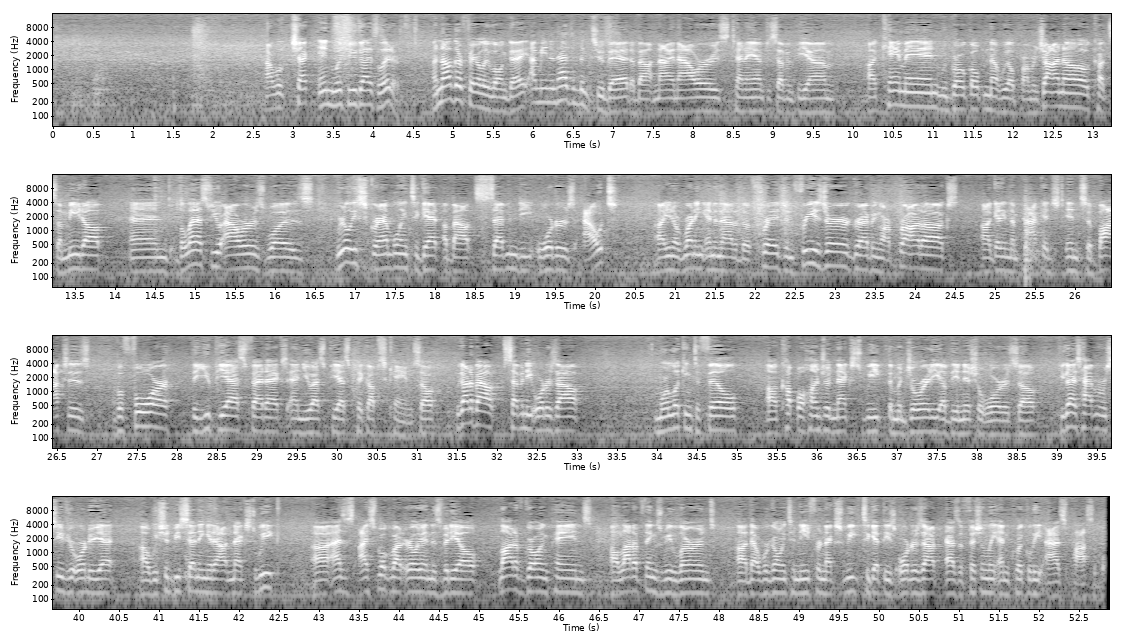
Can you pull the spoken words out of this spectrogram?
I will check in with you guys later. Another fairly long day. I mean, it hasn't been too bad. About nine hours, 10 a.m. to 7 p.m. Uh, came in, we broke open that wheel Parmigiano, cut some meat up, and the last few hours was really scrambling to get about 70 orders out. Uh, you know, running in and out of the fridge and freezer, grabbing our products, uh, getting them packaged into boxes before the UPS, FedEx, and USPS pickups came. So we got about 70 orders out. We're looking to fill a couple hundred next week, the majority of the initial order. So if you guys haven't received your order yet, uh, we should be sending it out next week. Uh, as I spoke about earlier in this video, a lot of growing pains, a lot of things we learned uh, that we're going to need for next week to get these orders out as efficiently and quickly as possible.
